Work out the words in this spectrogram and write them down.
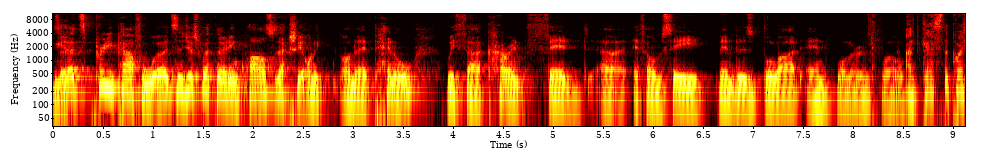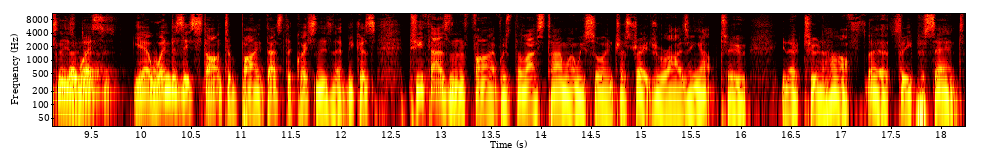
yeah. that's pretty powerful words, and just worth noting, Quarles was actually on a, on a panel with uh, current Fed uh, FOMC members Bullard and Waller as well. I guess the question is, so when, does, yeah, when does it start to bite? That's the question, isn't it? Because 2005 was the last time when we saw interest rates rising up to, you know, two and a half, uh, three percent.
